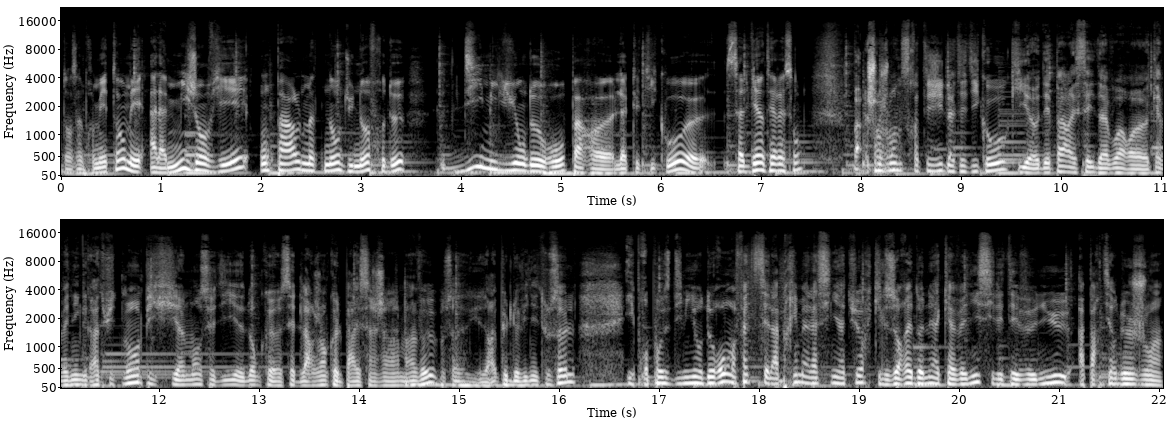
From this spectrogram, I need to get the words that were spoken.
dans un premier temps, mais à la mi-janvier, on parle maintenant d'une offre de 10 millions d'euros par euh, l'Atletico. Euh, ça devient intéressant? Bah, Changement de stratégie de l'Atletico qui euh, au départ essaye d'avoir Cavani gratuitement, puis finalement se dit donc c'est de l'argent que le Paris Saint-Germain veut, il aurait pu le deviner tout seul. Il propose 10 millions d'euros. En fait, c'est la prime à la signature qu'ils auraient donnée à Cavani s'il était venu à partir de juin.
